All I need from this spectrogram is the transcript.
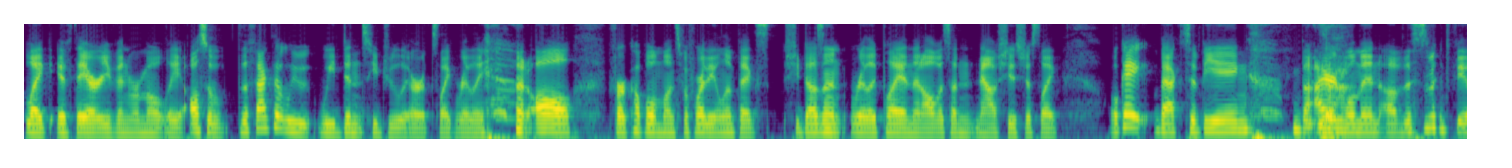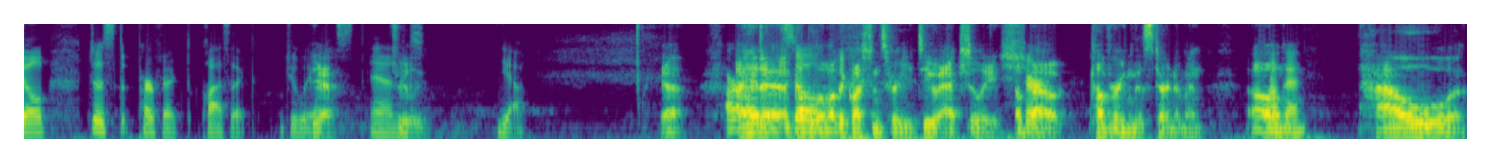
like if they are even remotely. Also, the fact that we we didn't see Julie Ertz like really at all for a couple of months before the Olympics, she doesn't really play, and then all of a sudden now she's just like, okay, back to being the yeah. Iron Woman of this midfield. Just perfect, classic Julie yeah, Ertz, and truly, yeah, yeah. Right. I had a, a so, couple of other questions for you too, actually, sure. about covering this tournament. Um, okay. How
